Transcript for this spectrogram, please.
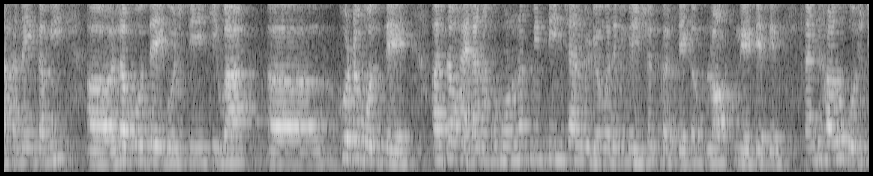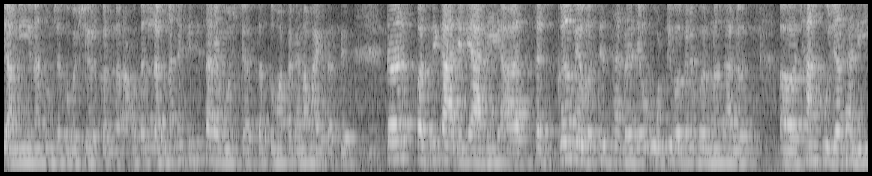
असा नाही का मी लपवते गोष्टी किंवा खोटं बोलते. असं व्हायला नको. म्हणूनच मी तीन चार व्हिडिओमध्ये मी मेन्शन करते का ब्लॉग्स लेट येतील. कारण की हळूहळू गोष्टी आम्ही ना तुमच्यासोबत शेअर करणार आहोत. आणि लग्नाच्या किती साऱ्या गोष्टी असतात तुम्हाला सगळ्यांना माहीत असेल. तर पत्रिका आलेली आहे. आज सगळं व्यवस्थित झालं. जेव्हा ओटी वगैरे भरणं झालं झालं छान पूजा झाली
